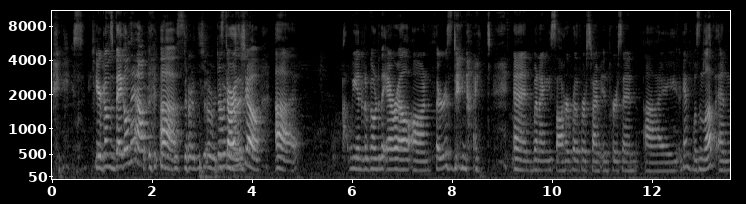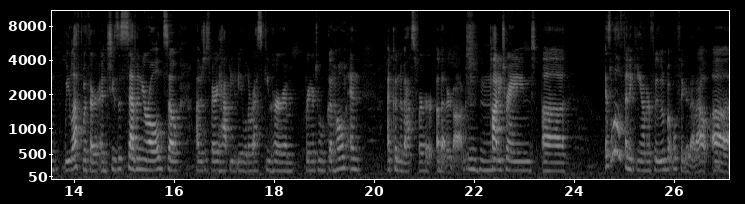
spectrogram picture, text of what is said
here comes Bagel now. Uh, the star of the show. We're the star of the show. Uh, we ended up going to the ARL on Thursday night. And when I saw her for the first time in person, I, again, was in love and we left with her. And she's a seven year old, so I was just very happy to be able to rescue her and bring her to a good home. And I couldn't have asked for a better dog. Mm-hmm. Potty trained, uh, is a little finicky on her food, but we'll figure that out. Uh,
